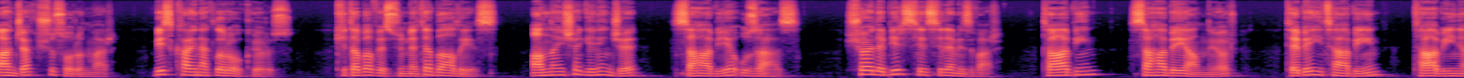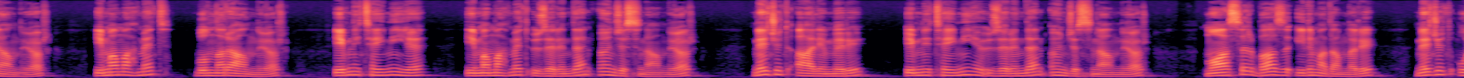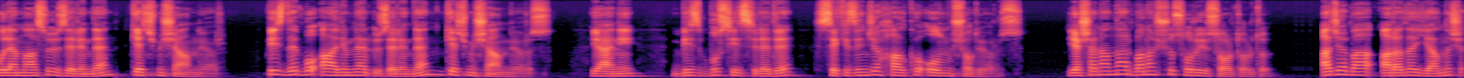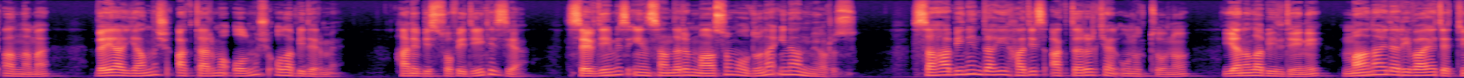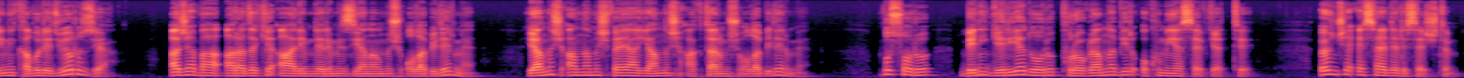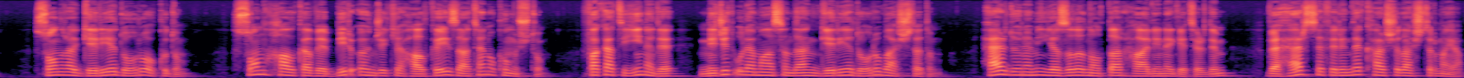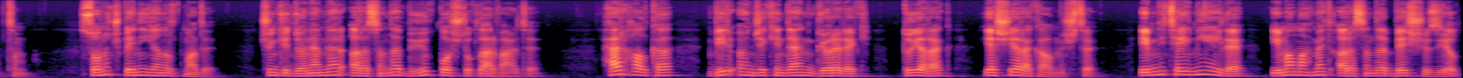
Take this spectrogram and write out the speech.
Ancak şu sorun var. Biz kaynakları okuyoruz. Kitaba ve sünnete bağlıyız. Anlayışa gelince sahabiye uzağız. Şöyle bir silsilemiz var. Tabi'in sahabeyi anlıyor, tebe-i tabi'in tabiini anlıyor, İmam Ahmet bunları anlıyor, İbn Teymiye İmam Ahmet üzerinden öncesini anlıyor, Necid alimleri İbn Teymiye üzerinden öncesini anlıyor, muasır bazı ilim adamları Necid uleması üzerinden geçmişi anlıyor. Biz de bu alimler üzerinden geçmişi anlıyoruz. Yani biz bu silsilede 8. halkı olmuş oluyoruz. Yaşananlar bana şu soruyu sordurdu. Acaba arada yanlış anlama veya yanlış aktarma olmuş olabilir mi? Hani biz sofi değiliz ya, sevdiğimiz insanların masum olduğuna inanmıyoruz. Sahabinin dahi hadis aktarırken unuttuğunu, yanılabildiğini, manayla rivayet ettiğini kabul ediyoruz ya. Acaba aradaki alimlerimiz yanılmış olabilir mi? Yanlış anlamış veya yanlış aktarmış olabilir mi? Bu soru beni geriye doğru programlı bir okumaya sevk etti. Önce eserleri seçtim. Sonra geriye doğru okudum. Son halka ve bir önceki halkayı zaten okumuştum. Fakat yine de Necid ulemasından geriye doğru başladım. Her dönemi yazılı notlar haline getirdim ve her seferinde karşılaştırma yaptım. Sonuç beni yanıltmadı. Çünkü dönemler arasında büyük boşluklar vardı. Her halka bir öncekinden görerek, duyarak, yaşayarak almıştı. İbn Teymiye ile İmam Ahmet arasında 500 yıl,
